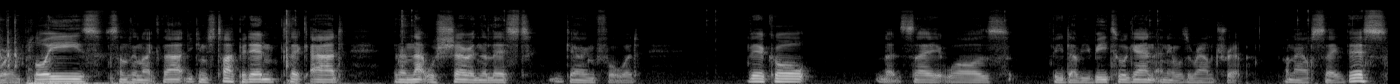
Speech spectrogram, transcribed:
or employees, something like that. You can just type it in, click add, and then that will show in the list going forward vehicle, let's say it was VW Beetle again, and it was a round trip. I'll now save this.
